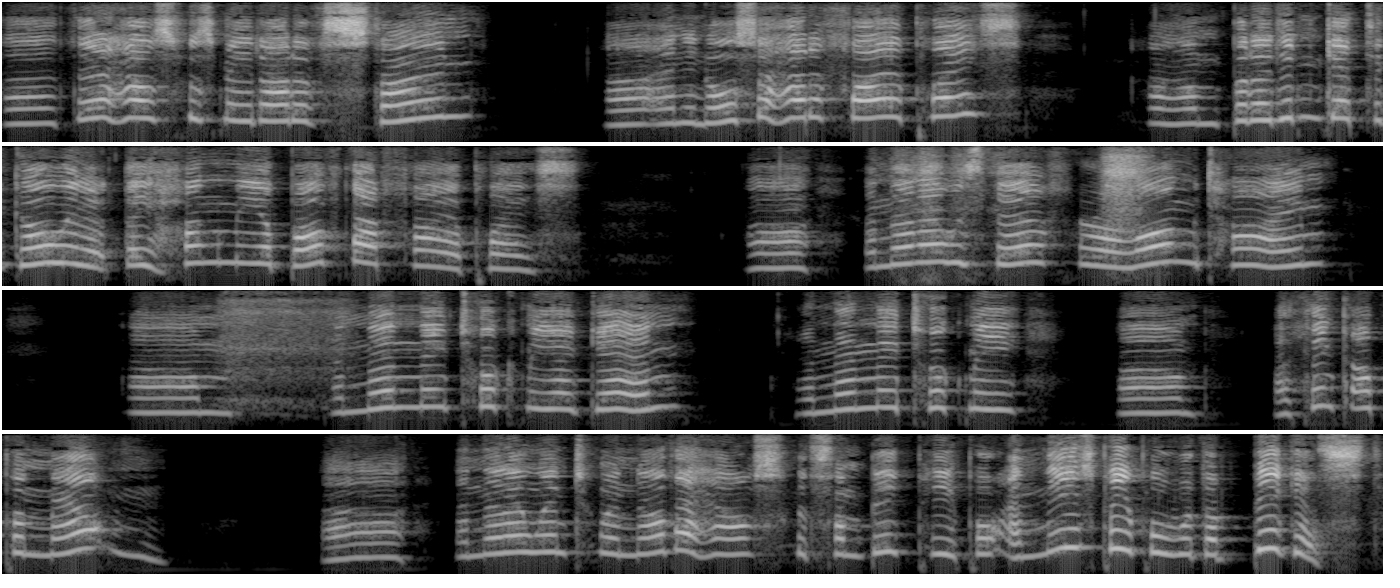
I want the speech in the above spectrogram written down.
uh, their house was made out of stone, uh, and it also had a fireplace. Um, but I didn't get to go in it. They hung me above that fireplace. Uh, and then I was there for a long time. Um, and then they took me again. And then they took me, um, I think up a mountain. Uh, and then I went to another house with some big people, and these people were the biggest.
